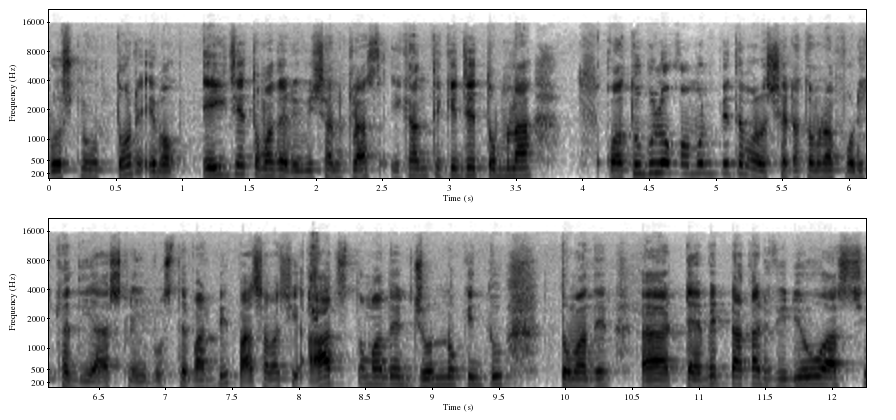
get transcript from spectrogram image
প্রশ্ন উত্তর এবং এই যে তোমাদের রিভিশন ক্লাস এখান থেকে যে তোমরা কতগুলো কমন পেতে পারো সেটা তোমরা পরীক্ষা দিয়ে আসলেই বুঝতে পারবে। পাশাপাশি আজ তোমাদের জন্য কিন্তু তোমাদের ট্যাবের টাকার ভিডিও আসছে।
